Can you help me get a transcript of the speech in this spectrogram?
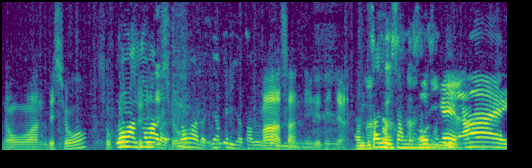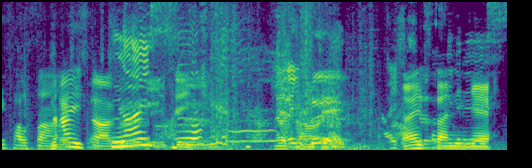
ノーワンでしょ？そノーこワンノーワン釣りでしょ？ノーワンやめるよ多分。まあさん逃げてんじゃん。サンデーサンデーサンデー。オッケーナイスサウさんナイスナイス。ナイスナイスナイスナイス逃げです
